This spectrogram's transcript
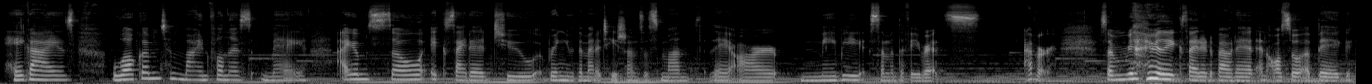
Hey guys, welcome to Mindfulness May. I am so excited to bring you the meditations this month. They are maybe some of the favorites ever. So I'm really, really excited about it. And also a big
